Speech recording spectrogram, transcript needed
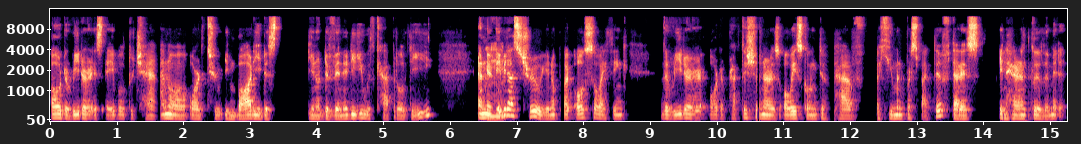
oh the reader is able to channel or to embody this you know divinity with capital d and mm-hmm. maybe that's true you know but also i think the reader or the practitioner is always going to have a human perspective that is inherently limited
